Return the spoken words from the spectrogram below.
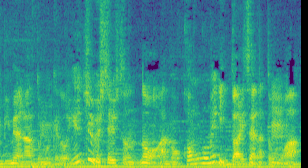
うん。微妙やなと思うけど、YouTube してる人のあの今後メリットありそうやなと思うのは、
